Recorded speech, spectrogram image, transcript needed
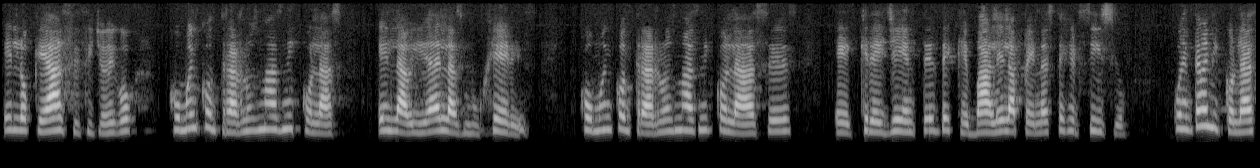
en lo que haces. Y yo digo, ¿cómo encontrarnos más, Nicolás, en la vida de las mujeres? cómo encontrarnos más Nicoláses eh, creyentes de que vale la pena este ejercicio. Cuéntame, Nicolás,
